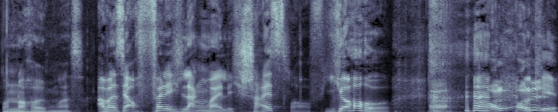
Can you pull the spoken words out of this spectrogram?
und noch irgendwas. Aber ist ja auch völlig langweilig. Scheiß drauf. Yo! Olli, Okay.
